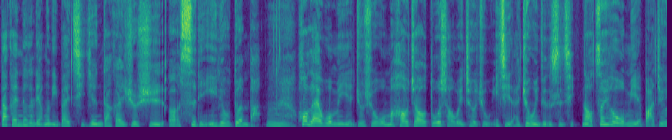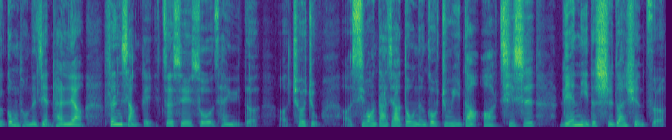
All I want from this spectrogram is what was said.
大概那个两个礼拜期间，大概就是呃四点一六吨吧。嗯，后来我们也就说，我们号召多少位车主一起来救援这个事情。然后最后，我们也把这个共同的减碳量分享给这些所有参与的呃车主，呃，希望大家都能够注意到哦，其实连你的时段选择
